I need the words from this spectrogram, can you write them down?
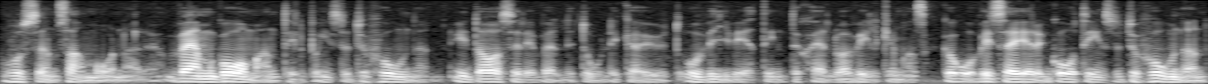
hos en samordnare? Vem går man till på institutionen? Idag ser det väldigt olika ut och vi vet inte själva vilken man ska gå. Vi säger gå till institutionen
